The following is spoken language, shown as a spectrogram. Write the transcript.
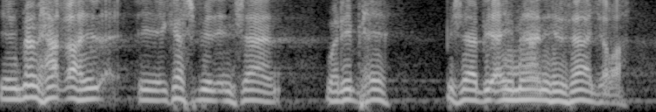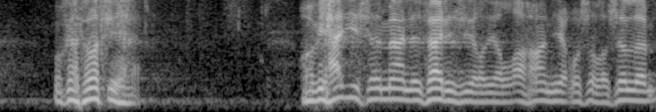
يعني ممحقة لكسب الإنسان وربحه بسبب أيمانه الفاجرة وكثرتها. وفي حديث سلمان الفارسي رضي الله عنه يقول صلى الله عليه وسلم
